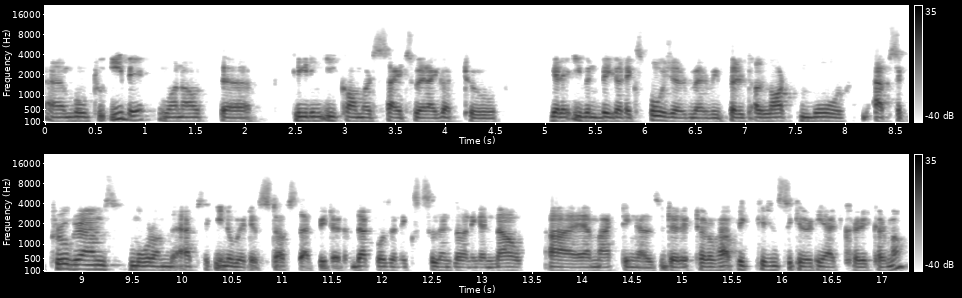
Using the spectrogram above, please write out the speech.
uh, moved to eBay, one of the leading e-commerce sites where I got to get an even bigger exposure, where we built a lot more AppSec programs, more on the AppSec innovative stuffs that we did. And that was an excellent learning. And now I am acting as director of application security at Credit Karma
